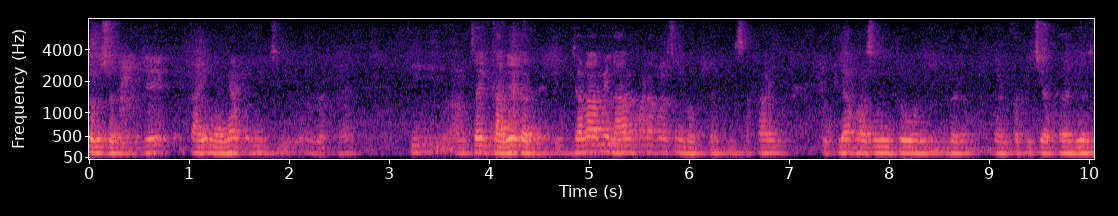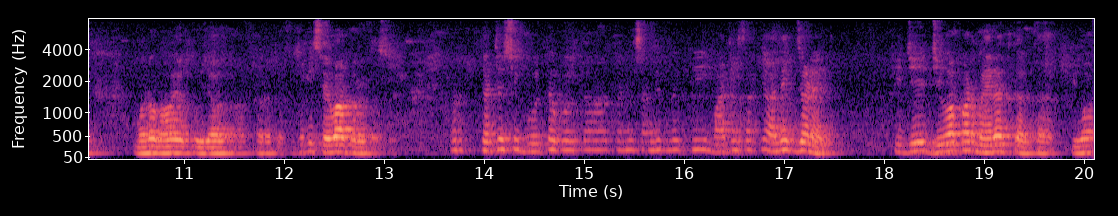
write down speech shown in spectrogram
करू शकता. म्हणजे काही महिन्यापूर्वीची घटना आहे. की आमचा एक कार्यकर्ता आहे. की ज्याला आम्ही लहानपणापासून बघतोय. की सकाळी उठल्यापासून तो गण गणपतीची अकरा दिवस मनोभावे पूजा करत असतो. सगळी सेवा करत असतो. तर त्याच्याशी बोलता बोलता त्यांनी सांगितलं की माझ्यासारखे अनेक जण आहेत की जे जीवापाड मेहनत करतात किंवा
